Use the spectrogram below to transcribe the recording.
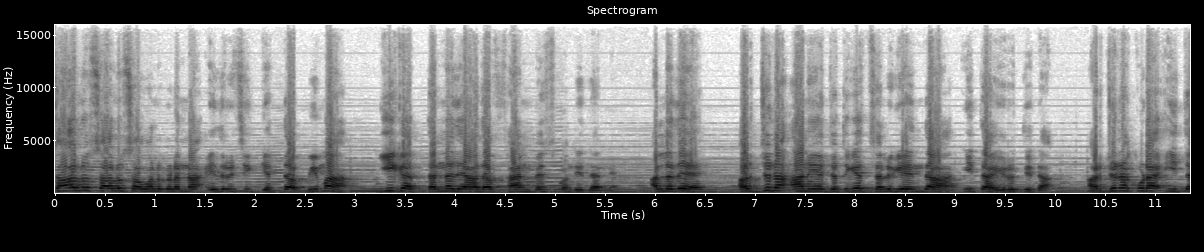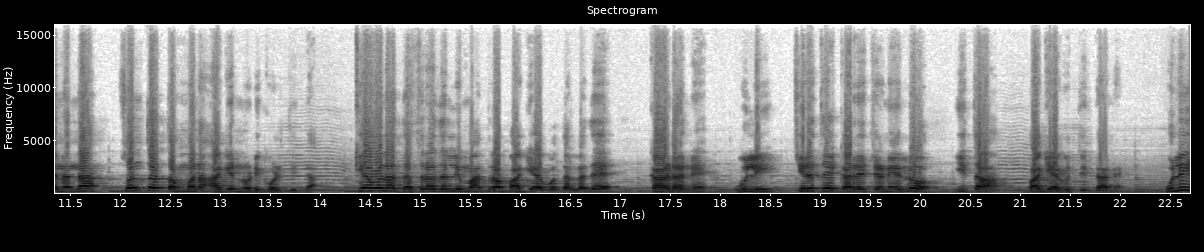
ಸಾಲು ಸಾಲು ಸವಾಲುಗಳನ್ನ ಎದುರಿಸಿ ಗೆದ್ದ ಭೀಮಾ ಈಗ ತನ್ನದೇ ಆದ ಫ್ಯಾನ್ ಬೇಸ್ ಹೊಂದಿದ್ದಾನೆ. ಅಲ್ಲದೆ ಅರ್ಜುನ ಆನೆಯ ಜೊತೆಗೆ ಸಲುಗೆಯಿಂದ ಈತ ಇರುತ್ತಿದ್ದ. ಅರ್ಜುನ ಕೂಡ ಈತನನ್ನ ಸ್ವಂತ ತಮ್ಮನ ಹಾಗೆ ನೋಡಿಕೊಳ್ತಿದ್ದ. ಕೇವಲ ದಸರಾದಲ್ಲಿ ಮಾತ್ರ ಭಾಗಿಯಾಗೋದಲ್ಲದೆ ಕಾಡಾನೆ, ಹುಲಿ, ಚಿರತೆ ಕಾರ್ಯಾಚರಣೆಯಲ್ಲೂ ಈತ ಭಾಗಿಯಾಗುತ್ತಿದ್ದಾನೆ. ಹುಲಿ,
